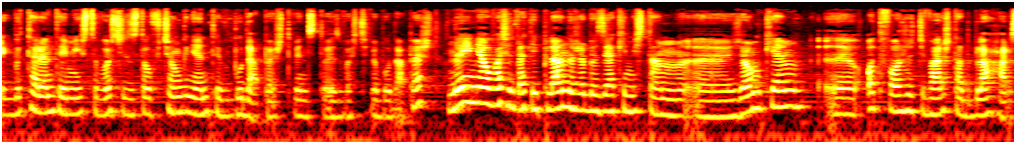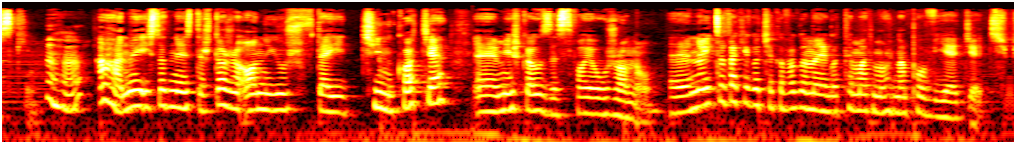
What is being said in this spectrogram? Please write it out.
jakby teren tej miejscowości został wciągnięty w Budapeszt, więc to jest właściwie Budapeszt. No i miał właśnie taki plan, żeby z jakimś tam e, ziomkiem e, otworzyć warsztat blacharski. Mhm. Aha, no i istotne jest też to, że on już w tej Cinkocie e, mieszkał ze swoją żoną. E, no i co takiego ciekawego na jego temat można powiedzieć?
